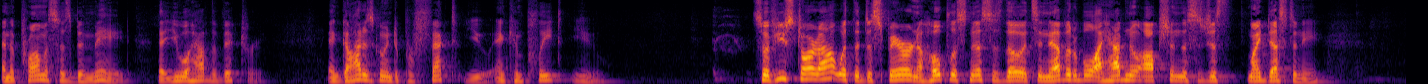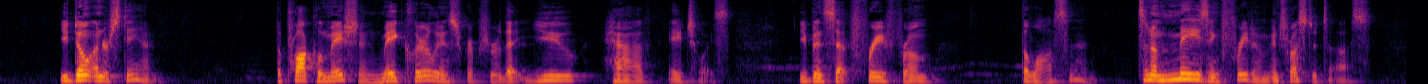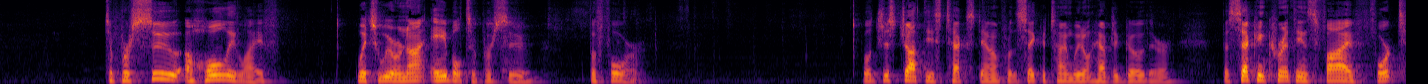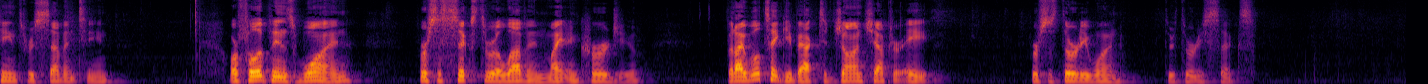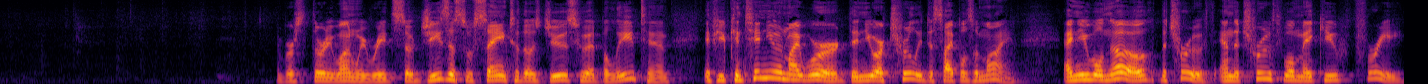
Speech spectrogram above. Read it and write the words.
And the promise has been made that you will have the victory. And God is going to perfect you and complete you. So if you start out with the despair and a hopelessness as though it's inevitable, I have no option, this is just my destiny, you don't understand the proclamation made clearly in Scripture that you have a choice. You've been set free from the law of sin. It's an amazing freedom entrusted to us to pursue a holy life which we were not able to pursue before. Well, just jot these texts down for the sake of time. We don't have to go there. But 2 Corinthians 5 14 through 17 or Philippians 1, verses 6 through 11 might encourage you. But I will take you back to John chapter 8, verses 31 through 36. In verse 31, we read So Jesus was saying to those Jews who had believed him, If you continue in my word, then you are truly disciples of mine, and you will know the truth, and the truth will make you free.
